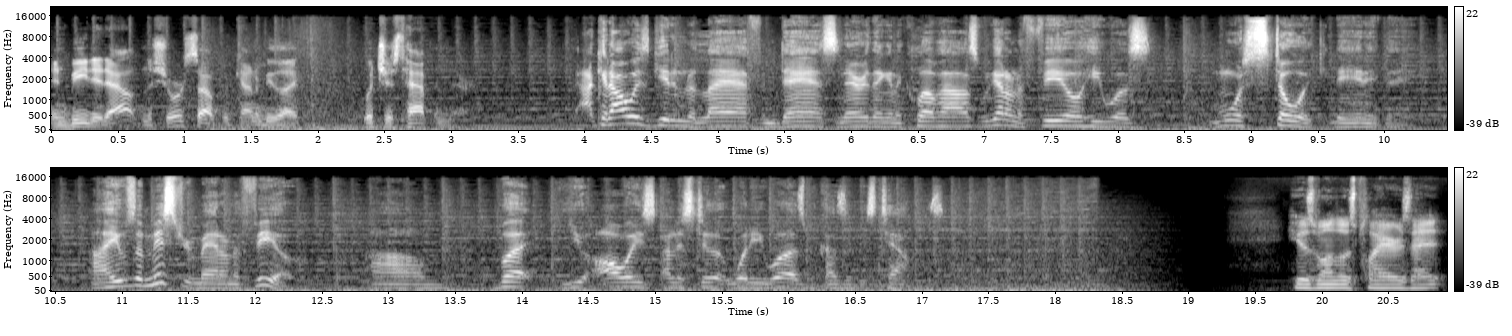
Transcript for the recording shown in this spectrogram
and beat it out, and the shortstop would kind of be like, what just happened there? I could always get him to laugh and dance and everything in the clubhouse. We got on the field, he was more stoic than anything. Uh, he was a mystery man on the field. Um, but you always understood what he was because of his talents. He was one of those players that,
